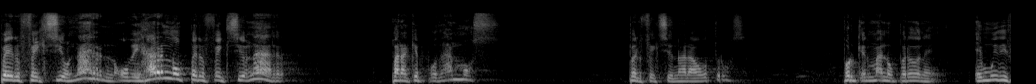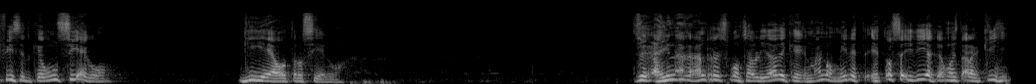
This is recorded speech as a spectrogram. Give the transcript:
perfeccionarnos o dejarnos perfeccionar para que podamos perfeccionar a otros. Porque hermano, perdone, es muy difícil que un ciego guíe a otro ciego. hay una gran responsabilidad de que, hermano, mire, estos seis días que vamos a estar aquí,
